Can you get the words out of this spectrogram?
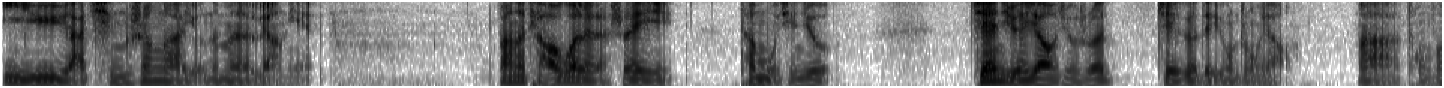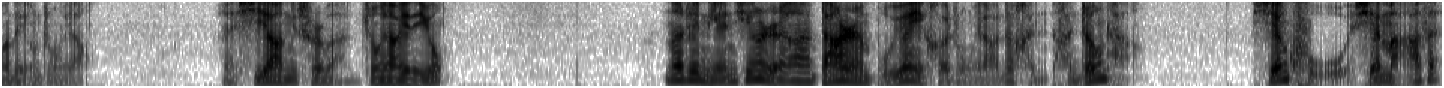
抑郁啊，轻生啊，有那么两年，帮他调过来了，所以他母亲就坚决要求说，这个得用中药啊，痛风得用中药，西药你吃吧，中药也得用。那这年轻人啊，当然不愿意喝中药，这很很正常，嫌苦嫌麻烦，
